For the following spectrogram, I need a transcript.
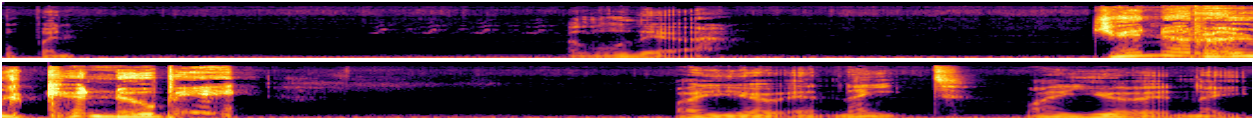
Open. Hello there. General Kenobi! Why are you out at night? Why are you out at night?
